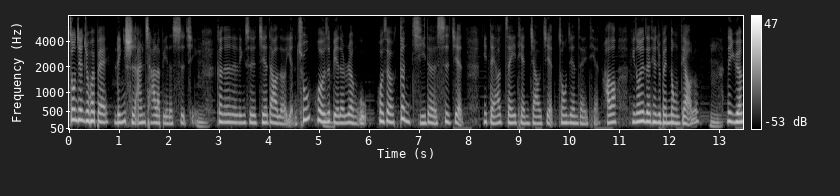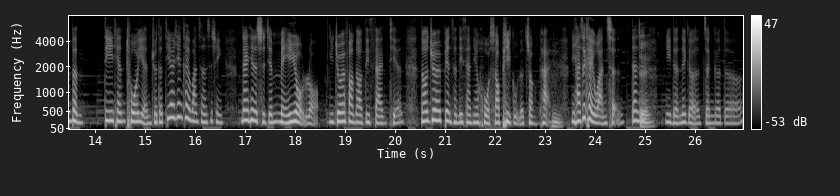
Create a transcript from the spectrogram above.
中间就会被临时安插了别的事情，嗯、可能临时接到了演出，或者是别的任务，嗯、或者是有更急的事件，你得要这一天交件。中间这一天，好了，你中间这一天就被弄掉了。嗯，你原本第一天拖延，觉得第二天可以完成的事情，那一天的时间没有了。你就会放到第三天，然后就会变成第三天火烧屁股的状态。嗯，你还是可以完成，但是你的那个整个的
